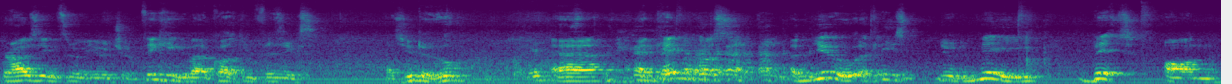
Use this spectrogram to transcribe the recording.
browsing through YouTube, thinking about quantum physics, as you do, uh, and came across a new, at least new to me, bit on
